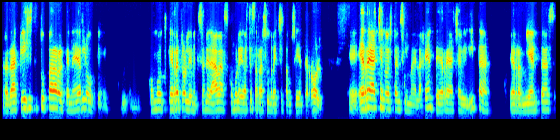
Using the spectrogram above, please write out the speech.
¿verdad? ¿Qué hiciste tú para retenerlo? ¿Qué, cómo, qué retroalimentación le dabas? ¿Cómo le ayudaste a cerrar sus brechas para un siguiente rol? RH eh, no está encima de la gente, RH habilita herramientas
